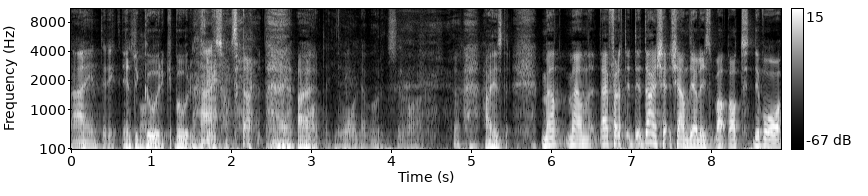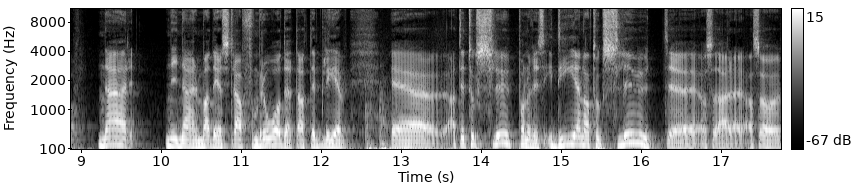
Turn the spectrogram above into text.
nej inte riktigt det inte så. gurkburk Nej. liksom. Sådär. Nej, Nej. nej. i vanliga burkar. Ja, just det. Men, men nej, för att det där kände jag liksom att, att det var när ni närmade er straffområdet, att det blev... Eh, att det tog slut på något vis. Idéerna tog slut eh, och sådär. Alltså,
